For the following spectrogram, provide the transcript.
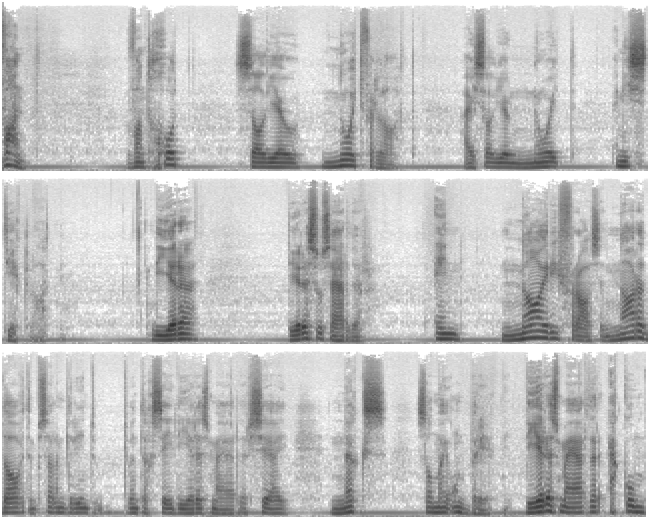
want want God sal jou nooit verlaat. Hy sal jou nooit in die steek laat nie. Die Here die Here is ons herder. En na hierdie frase, nadat Dawid in Psalm 23 sê die Here is my herder, sê hy niks sal my ontbreek nie. Die Here is my herder, ek kom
